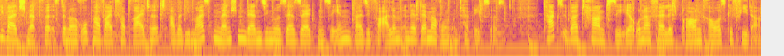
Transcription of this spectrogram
Die Waldschnepfe ist in Europa weit verbreitet, aber die meisten Menschen werden sie nur sehr selten sehen, weil sie vor allem in der Dämmerung unterwegs ist. Tagsüber tarnt sie ihr unauffällig braun-graues Gefieder.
